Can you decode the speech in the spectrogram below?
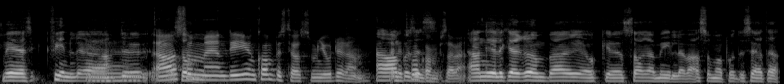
med kvinnliga. Mm. Du, ja, som, som, det är ju en kompis till oss som gjorde den. Ja, eller precis. två kompisar va? Angelica Rundberg och uh, Sara Miller va, som har producerat den.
